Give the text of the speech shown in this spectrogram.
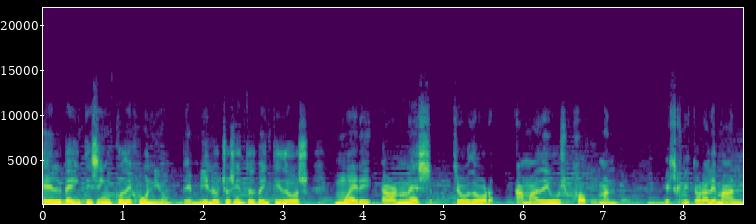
El 25 de junio de 1822 muere Ernest Theodor Amadeus Hoffmann, escritor alemán,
